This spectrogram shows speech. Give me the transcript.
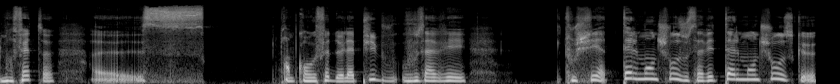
Mais en fait, quand vous faites de la pub, vous avez toucher à tellement de choses, vous savez tellement de choses que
